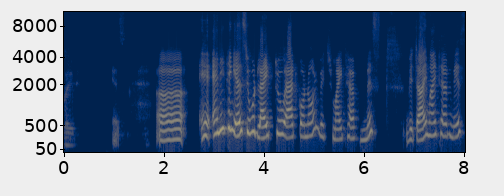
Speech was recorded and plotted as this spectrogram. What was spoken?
Right. Yes. Uh, anything else you would like to add, Conor, which might have missed, which I might have missed?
